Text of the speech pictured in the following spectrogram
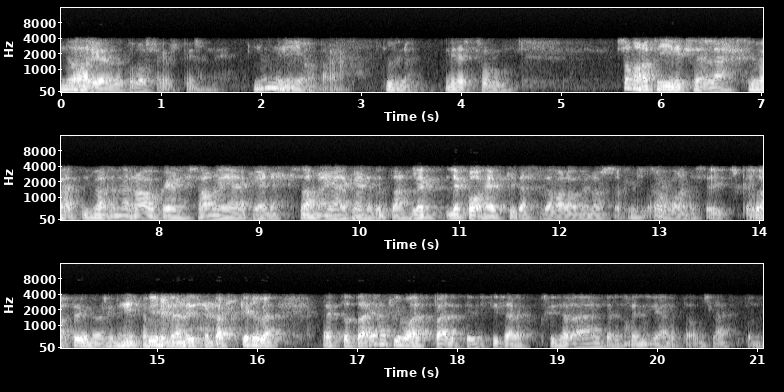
No, niin. tarjoita tulossa justiinsa. Niin no niin se joo, on kyllä. Mites sulla? Samalla fiiliksellä, hyvä, hyvä tämmöinen raukea saunan jälkeinen, saunan jälkeinen tota, le, lepohetki tässä tavallaan menossa. Kyllä. Sohvalla tässä istuskellaan. Tyynää sinne. Niin, tyynää niistä kanssa, kyllä. Että tota, ihan kiva, että päätettiin sisällä, sisällä äänitellä sen sijaan, että olisi lähty tuonne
